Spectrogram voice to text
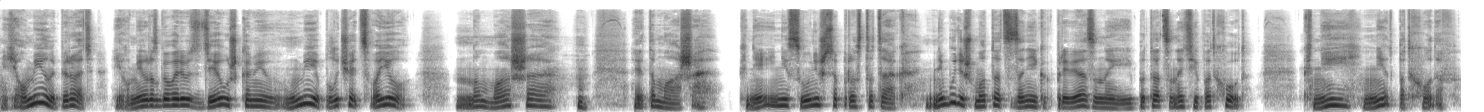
я умею напирать, я умею разговаривать с девушками, умею получать свое. Но Маша... Хм, это Маша. К ней не сунешься просто так. Не будешь мотаться за ней как привязанный и пытаться найти подход. К ней нет подходов.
